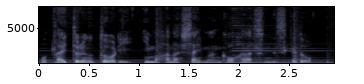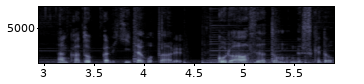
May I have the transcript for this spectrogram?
もうタイトルの通り、今話したい漫画を話すんですけど、なんかどっかで聞いたことある語呂合わせだと思うんですけど、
